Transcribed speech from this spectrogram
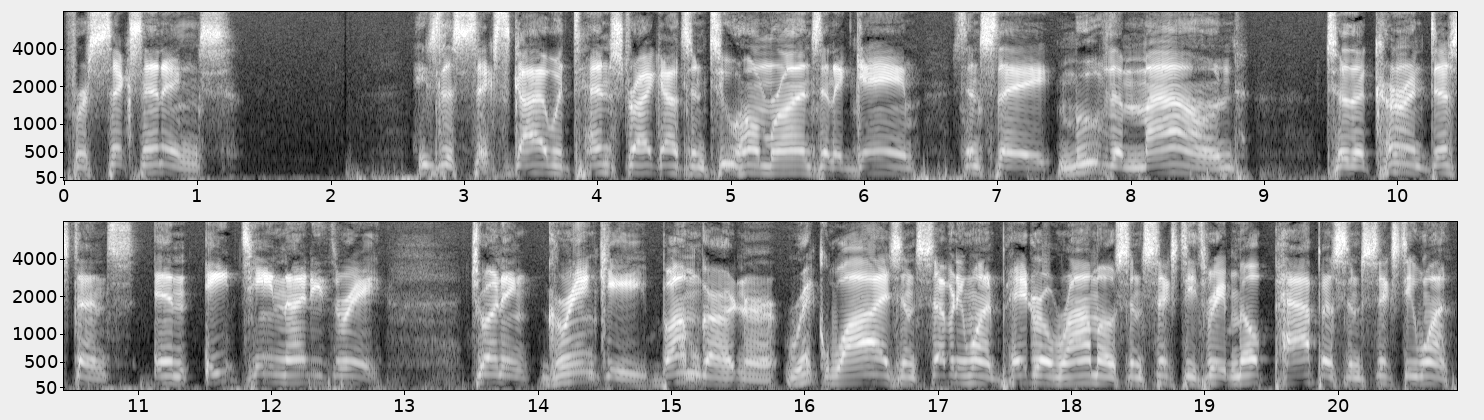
for six innings. He's the sixth guy with 10 strikeouts and two home runs in a game since they moved the mound to the current distance in 1893. Joining Greinke, Bumgarner, Rick Wise in 71, Pedro Ramos in 63, Milt Pappas in 61.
